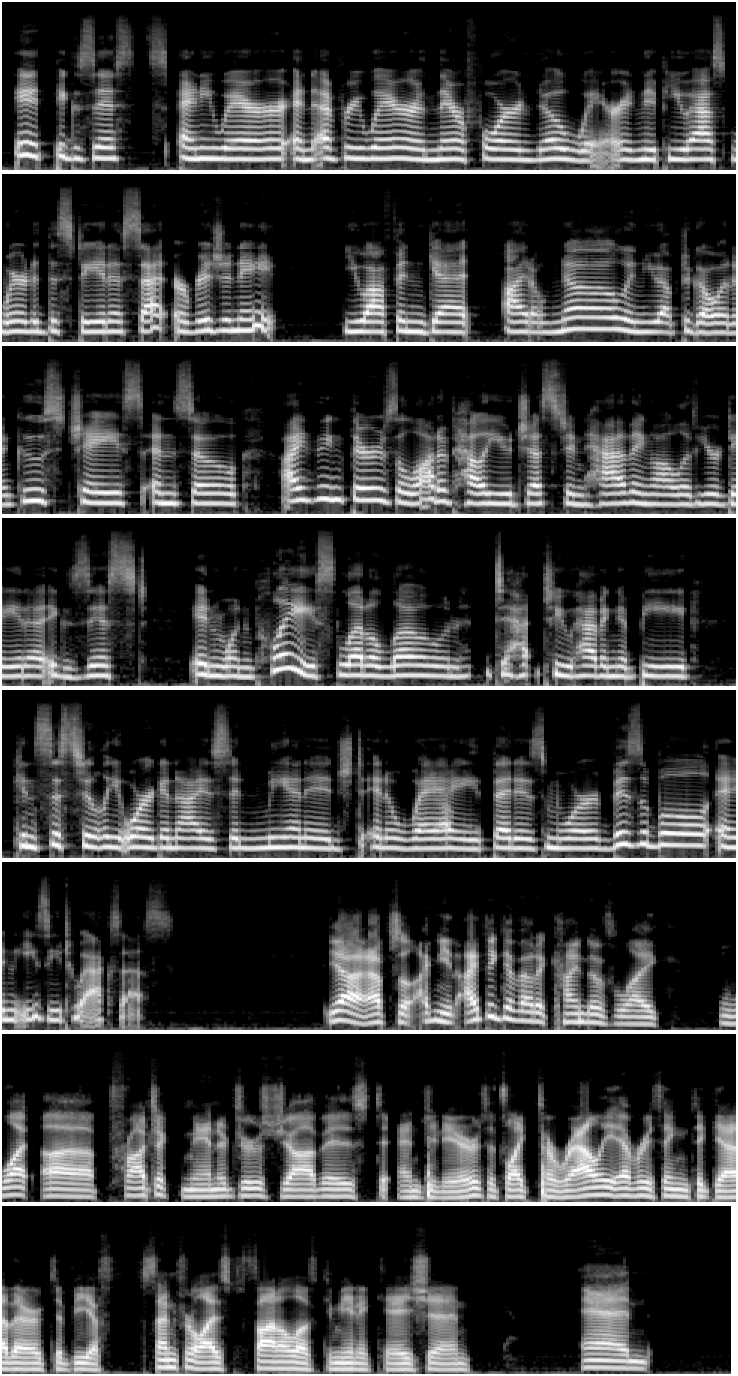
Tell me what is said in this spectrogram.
it exists anywhere and everywhere and therefore nowhere. And if you ask where did this data set originate, you often get I don't know, and you have to go on a goose chase. And so I think there's a lot of value just in having all of your data exist in one place, let alone to, ha- to having it be consistently organized and managed in a way that is more visible and easy to access. Yeah, absolutely. I mean, I think about it kind of like what a project manager's job is to engineers. It's like to rally everything together to be a centralized funnel of communication. And,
